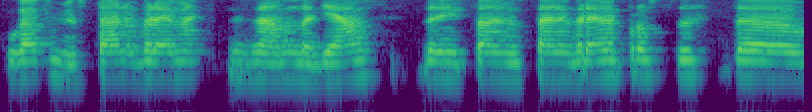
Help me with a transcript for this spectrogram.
когато ми остане време, не знам, надявам се да ми остане, остане време, просто да, да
